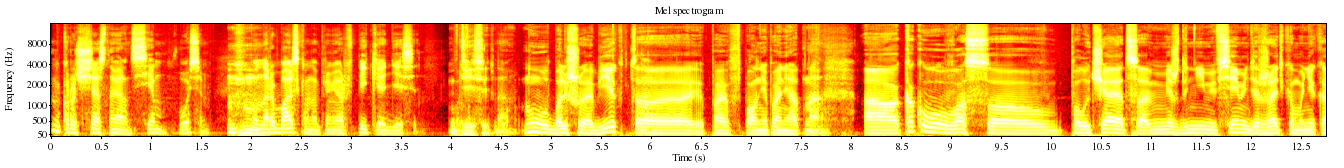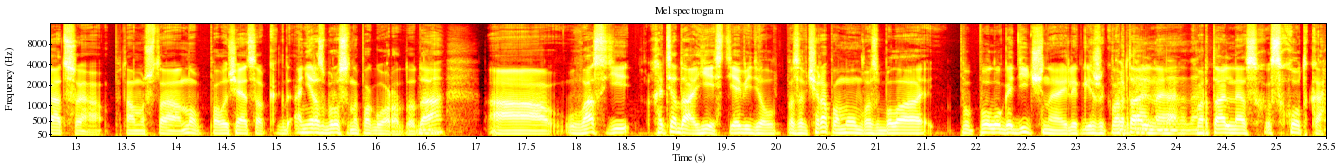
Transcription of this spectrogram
Ну, короче, сейчас, наверное, 7-8. Ну, на Рыбальском, например, в пике 10. 10. Да. Ну, большой объект, Да. э, по- вполне понятно. Да. А как у вас э, получается между ними всеми держать коммуникацию? Потому что, ну, получается, когда они разбросаны по городу, да? А у вас есть... Хотя да, есть. Я видел позавчера, по-моему, у вас была полугодичная или ежеквартальная Квартальная, да-да-да. квартальная сх- сходка.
